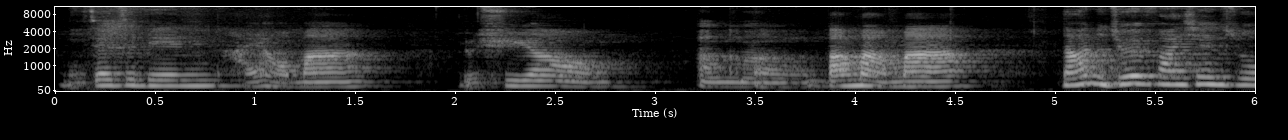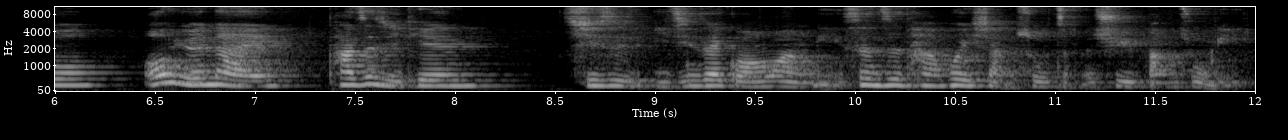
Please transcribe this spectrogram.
你在这边还好吗？有需要帮忙，呃帮忙吗？”然后你就会发现说：“哦，原来他这几天其实已经在观望你，甚至他会想说怎么去帮助你。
